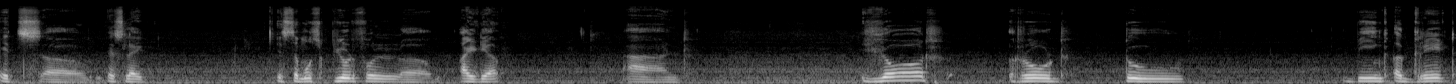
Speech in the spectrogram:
It's, uh, it's like, it's the most beautiful uh, idea and your road to being a great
